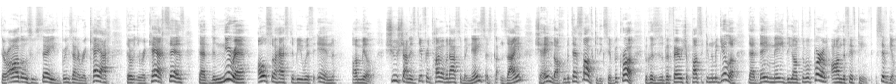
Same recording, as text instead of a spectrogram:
There are those who say it brings down a Rekeach. The, the Rekeach says that the Nira also has to be within a mill. Shushan is different. Cut Zion. Because it's a beferish pasuk in the Megillah that they made the Yom Tov of Purim on the fifteenth. Sif Gimel.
